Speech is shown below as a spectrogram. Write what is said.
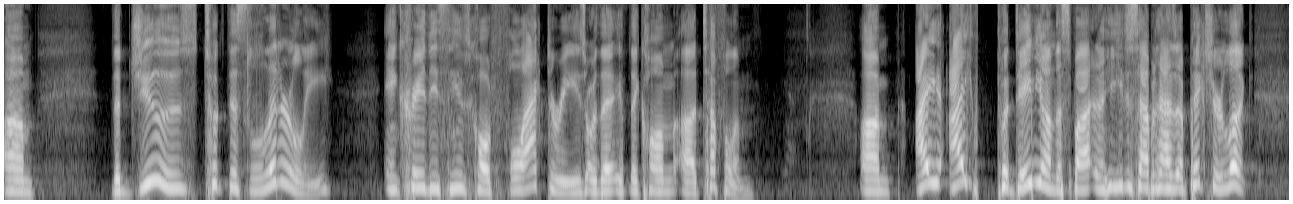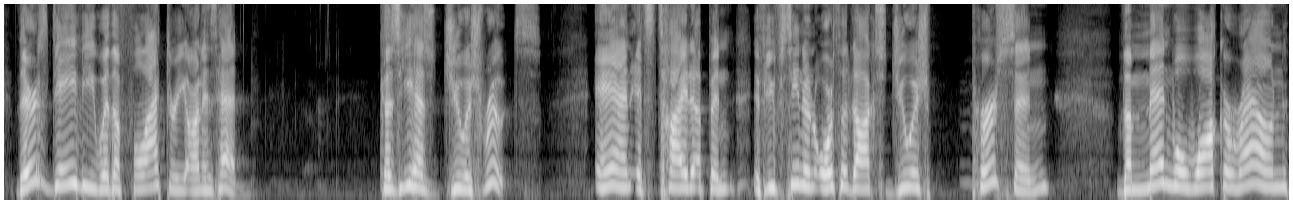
Um, the Jews took this literally and created these things called phylacteries, or they, they call them uh, tefillin. Um, I, I put Davy on the spot, and he just happened to have a picture. Look, there's Davy with a phylactery on his head because he has Jewish roots. And it's tied up in, if you've seen an Orthodox Jewish person, the men will walk around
